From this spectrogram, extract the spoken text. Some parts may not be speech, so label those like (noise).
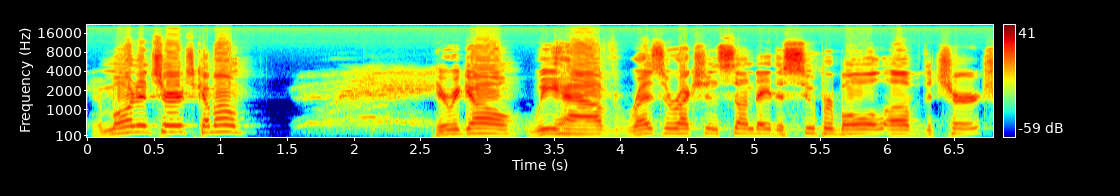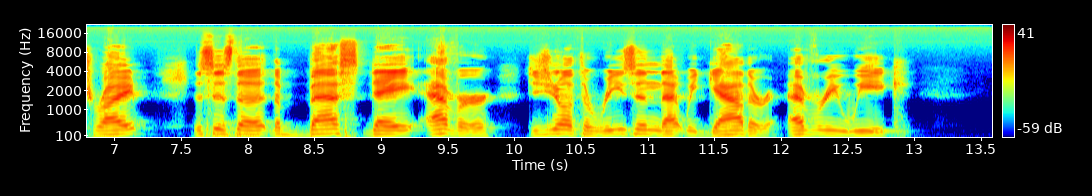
Good morning, church. Come on. Here we go. We have Resurrection Sunday, the Super Bowl of the church, right? This is the, the best day ever. Did you know that the reason that we gather every week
